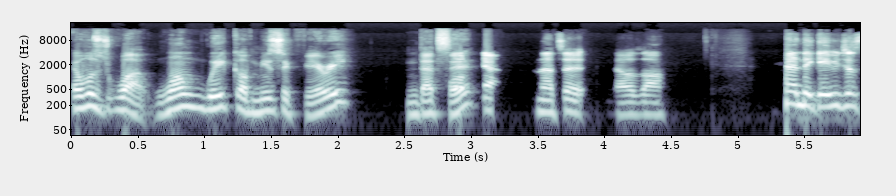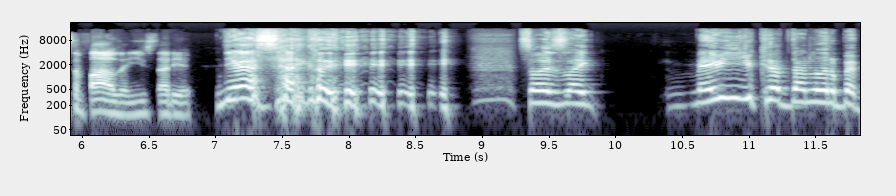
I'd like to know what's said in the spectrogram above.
it was what one week of music theory. And that's it. Yeah, and that's it. That was all. And they gave you just the files and you study it. Yeah, exactly. so it's like maybe you could have done a little bit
